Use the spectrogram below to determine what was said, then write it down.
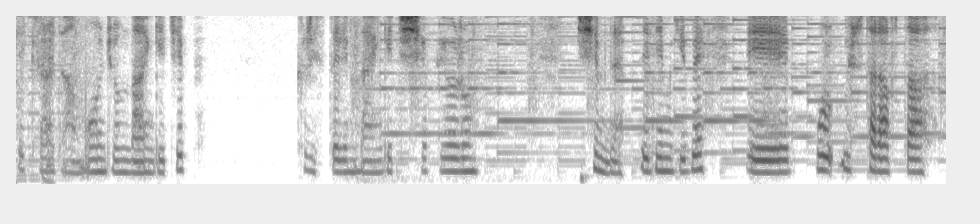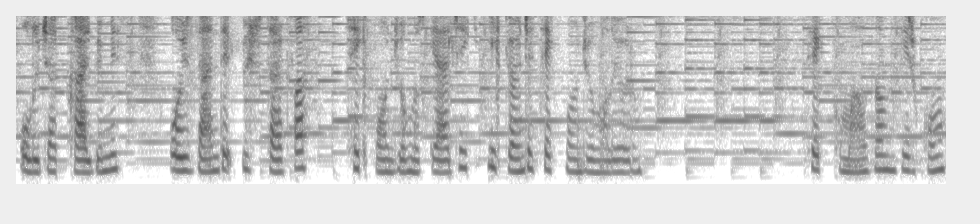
Tekrardan boncuğumdan geçip kristalimden geçiş yapıyorum. Şimdi dediğim gibi e, bu üst tarafta olacak kalbimiz. O yüzden de üst tarafa tek boncuğumuz gelecek. İlk önce tek boncuğumu alıyorum. Tek kum aldım. Bir kum.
